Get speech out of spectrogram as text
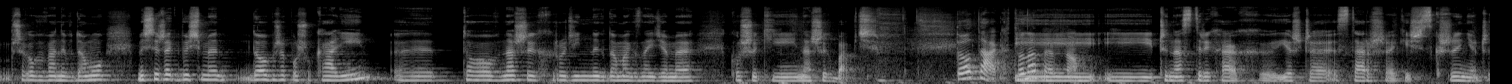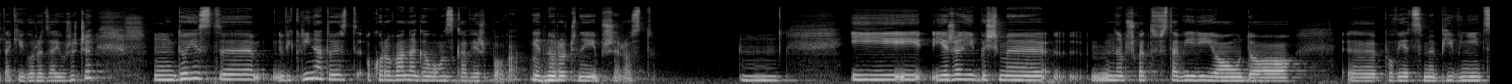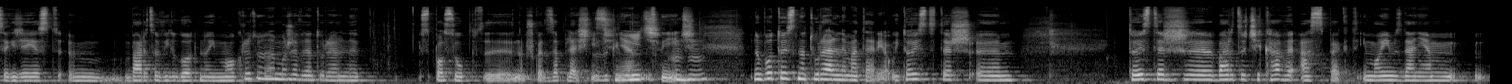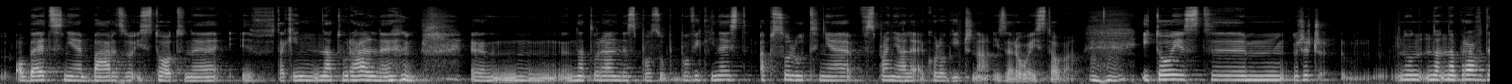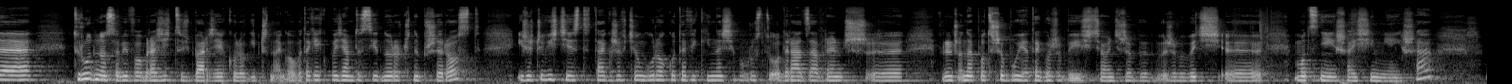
przechowywany w domu, myślę, że jakbyśmy dobrze poszukali, y, to w naszych rodzinnych domach znajdziemy koszyki naszych babci. To tak, to I, na pewno. I czy na strychach jeszcze starsze jakieś skrzynie, czy takiego rodzaju rzeczy. Mm, to jest, y, wiklina to jest okorowana gałązka wierzbowa, mhm. jednoroczny jej przyrost. Mm, i jeżeli byśmy mm, na przykład wstawili ją do y, powiedzmy piwnicy, gdzie jest bardzo wilgotno i mokro, to ona może w naturalny sposób y, na przykład zapleśnić, Zgnić. nie? Zgnić. Mhm. No bo to jest naturalny materiał i to jest też to jest też e, bardzo ciekawy aspekt i moim zdaniem obecnie bardzo istotny w taki naturalny, naturalny sposób, bo wiklina jest absolutnie wspaniale ekologiczna i zero waste'owa. Mhm. I to jest rzecz no, na, naprawdę trudno sobie wyobrazić coś bardziej ekologicznego, bo tak jak powiedziałam, to jest jednoroczny przyrost i rzeczywiście jest tak, że w ciągu roku ta wiklina się po prostu odradza, wręcz, y, wręcz ona potrzebuje tego, żeby jej ściąć, żeby, żeby być y, mocniejsza i silniejsza.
